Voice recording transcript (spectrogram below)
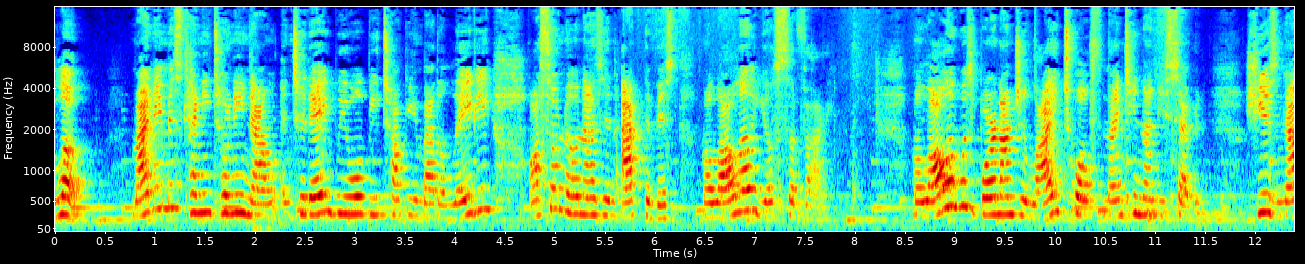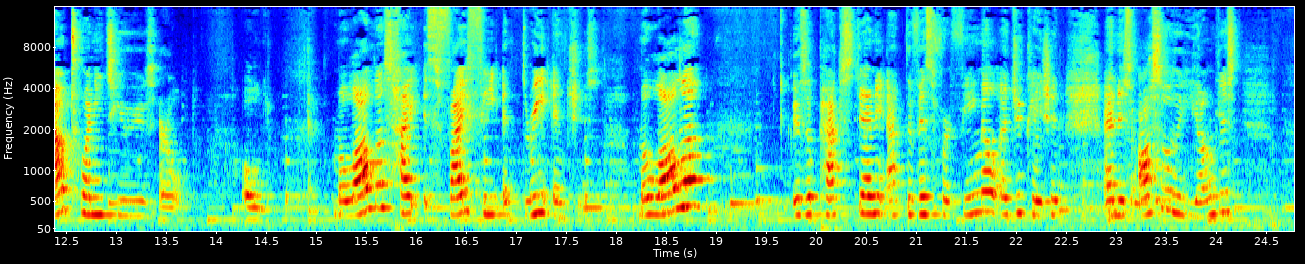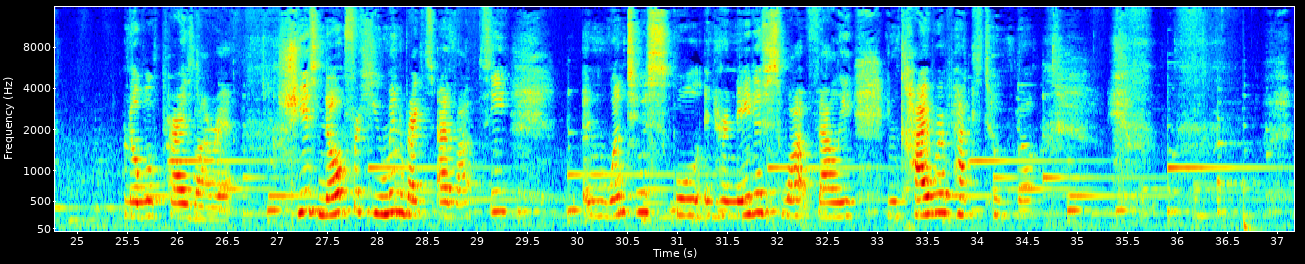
Hello, my name is Kenny Tony Now, and today we will be talking about a lady also known as an activist, Malala Yousafzai. Malala was born on July 12, 1997. She is now 22 years old. old. Malala's height is 5 feet and 3 inches. Malala is a Pakistani activist for female education and is also the youngest Nobel Prize laureate. She is known for human rights advocacy and went to a school in her native Swat Valley in Khyber Pakhtunkhwa,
